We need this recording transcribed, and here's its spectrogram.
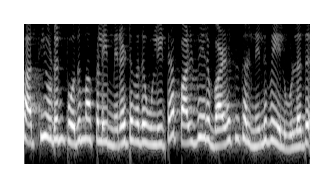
கத்தியுடன் பொதுமக்களை மிரட்டுவது உள்ளிட்ட பல்வேறு வழக்குகள் நிலுவையில் உள்ளது.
